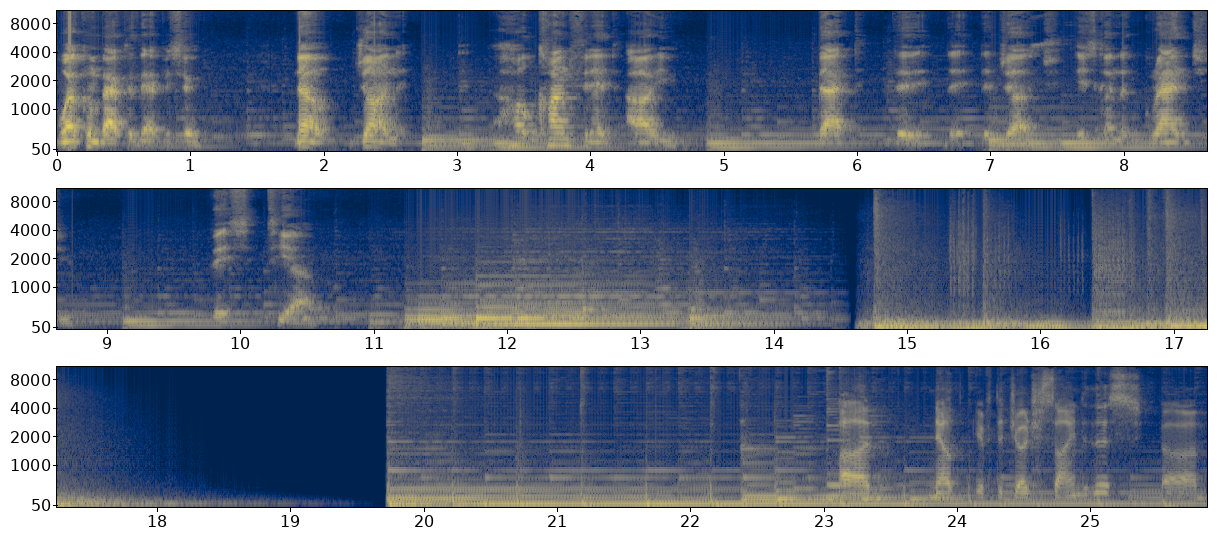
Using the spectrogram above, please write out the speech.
Welcome back to the episode. Now, John, how confident are you that the, the, the judge is going to grant you this TRO? Um, now, if the judge signed this, um,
